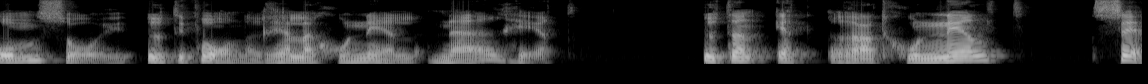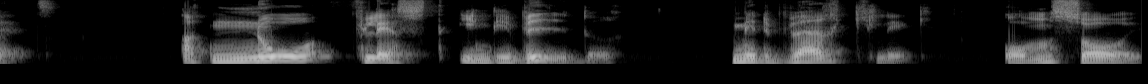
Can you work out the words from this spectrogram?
omsorg utifrån relationell närhet utan ett rationellt sätt att nå flest individer med verklig omsorg.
